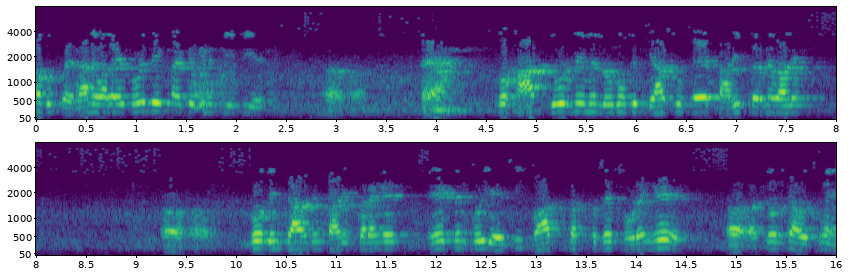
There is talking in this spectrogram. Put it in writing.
अब पहनाने वाला ये थोड़ी देखता है कितनी चीटी है। तो हाथ जोड़ने में लोगों के क्या सुख है तारीफ़ करने वाले? दो दिन चार दिन तारीफ़ करेंगे एक दिन कोई ऐसी बात तत्व से छोड़ेंगे जो उनका उसमें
